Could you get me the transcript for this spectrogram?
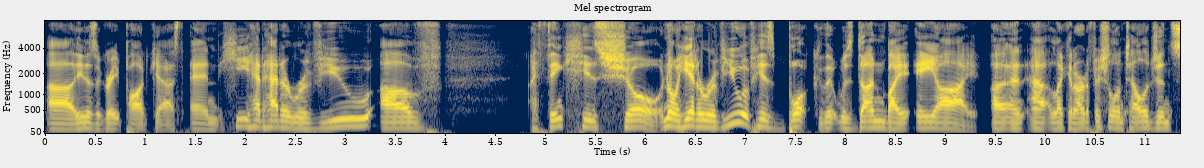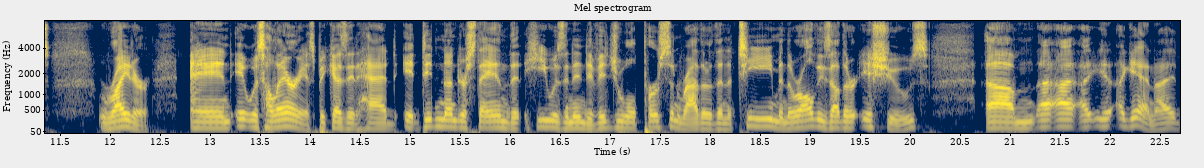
Uh, he does a great podcast, and he had had a review of I think his show. No, he had a review of his book that was done by AI, uh, an, uh, like an artificial intelligence writer, and it was hilarious because it had it didn't understand that he was an individual person rather than a team, and there were all these other issues. Um, I, I, again, I.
